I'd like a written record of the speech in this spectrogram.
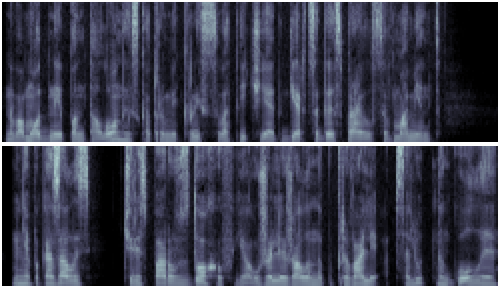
новомодные панталоны, с которыми крыс, в отличие от герцога, справился в момент. Мне показалось, через пару вздохов я уже лежала на покрывале абсолютно голая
